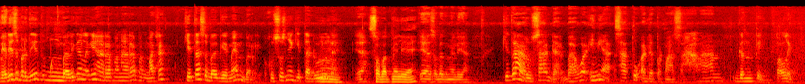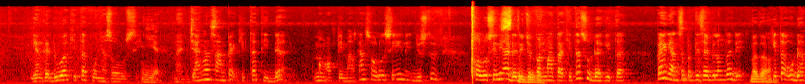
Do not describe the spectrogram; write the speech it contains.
Jadi seperti itu mengembalikan lagi harapan-harapan. Maka kita sebagai member, khususnya kita dulu deh, ya. Sobat Melia ya. Ya sobat Melia, kita harus sadar bahwa ini satu ada permasalahan genting, pelik. Yang kedua kita punya solusi. Iya. Nah jangan sampai kita tidak mengoptimalkan solusi ini. Justru solusi ini ada di depan mata kita sudah kita pegang seperti saya bilang tadi. Betul. Kita udah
